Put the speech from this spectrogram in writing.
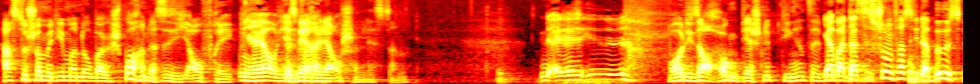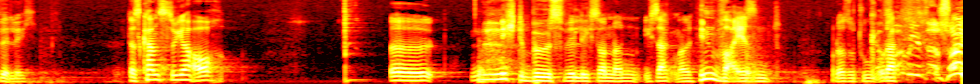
hast du schon mit jemandem darüber gesprochen, dass sie sich aufregt. Ja, ja, auf jeden das wäre Fall. halt ja auch schon lästern. Ja, Boah, dieser Honk, der schnippt die ganze Zeit. aber das ist schon fast wieder böswillig. Das kannst du ja auch äh, nicht böswillig, sondern ich sag mal hinweisend oder so tun. Oder mit dieser Scheiße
